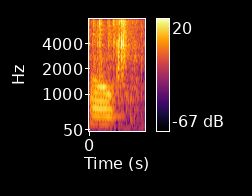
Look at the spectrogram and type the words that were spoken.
Oh,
